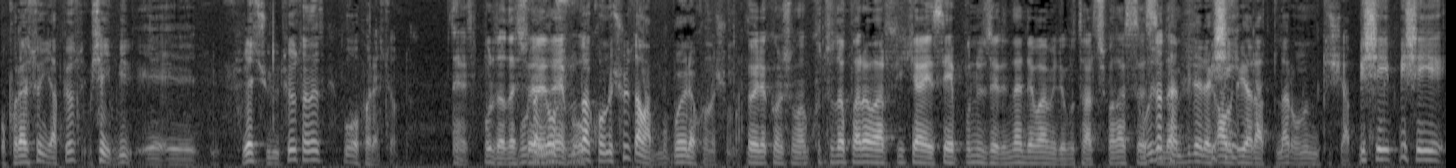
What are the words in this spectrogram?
operasyon yapıyorsunuz, şey bir e, e, süreç yürütüyorsanız bu operasyondur. Evet, burada da Burada söylenen yolsuzlukla o konuşuruz ama bu böyle konuşulmaz. böyle konuşmam. Kutuda para var hikayesi hep bunun üzerinden devam ediyor bu tartışmalar O sırasında. zaten bilerek Bir şey- algı yarattılar, onu müthiş yaptılar. Bir şey bir şeyi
